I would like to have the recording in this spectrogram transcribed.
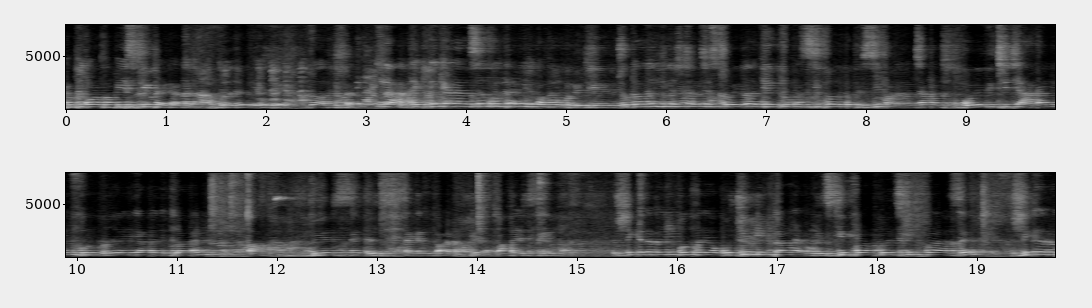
সবচেয়ে বড় পাবি স্ক্রিপ্ট এটা না? টেকনিক্যাল অ্যান্সার বলতে আমি কথা বলি যে টোটাল জিনিসটা হচ্ছে স্টোরিটা যেহেতু আমরা সিকুয়েল করতেছি মানে হচ্ছে আমরা বলে দিচ্ছি যে, আগামী কোন রোজার আগে আপনারা দেখতে পাবেন দুই সেকেন্ড পার্ট যেটা পাঁচের সেকেন্ড তো সেক্ষেত্রে বলতে পারি, অবশ্যই প্ল্যান এবং স্কিপ করা করে স্কিপ করা আছে। সেক্ষেত্রে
